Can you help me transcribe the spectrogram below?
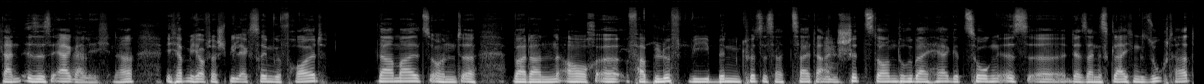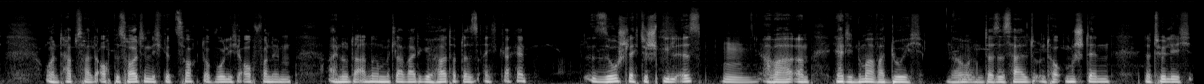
dann ist es ärgerlich. Ne? Ich habe mich auf das Spiel extrem gefreut damals und äh, war dann auch äh, verblüfft, wie binnen kürzester Zeit da ein Mhm. Shitstorm drüber hergezogen ist, äh, der seinesgleichen gesucht hat und hab's halt auch bis heute nicht gezockt, obwohl ich auch von dem einen oder anderen mittlerweile gehört habe, dass es eigentlich gar kein so schlechtes Spiel ist. Hm. Aber ähm, ja, die Nummer war durch. Ne? Ja. Und das ist halt unter Umständen natürlich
